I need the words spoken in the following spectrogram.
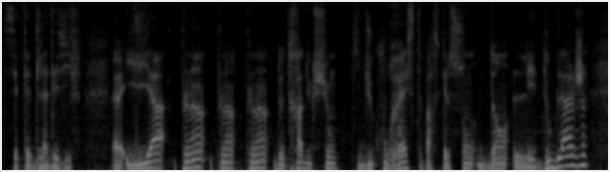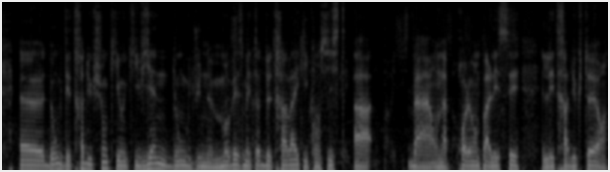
c'était de l'adhésif. Euh, il y a plein, plein, plein de traductions qui du coup restent parce qu'elles sont dans les doublages. Euh, donc des traductions qui, viennent donc d'une mauvaise méthode de travail qui consiste à ben, on n'a probablement pas laissé les traducteurs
